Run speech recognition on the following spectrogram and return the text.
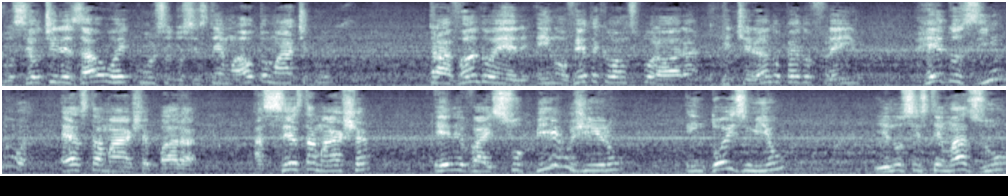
Você utilizar o recurso do sistema automático, travando ele em 90 km por hora, retirando o pé do freio, reduzindo esta marcha para a sexta marcha, ele vai subir o giro em 2000 e no sistema azul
